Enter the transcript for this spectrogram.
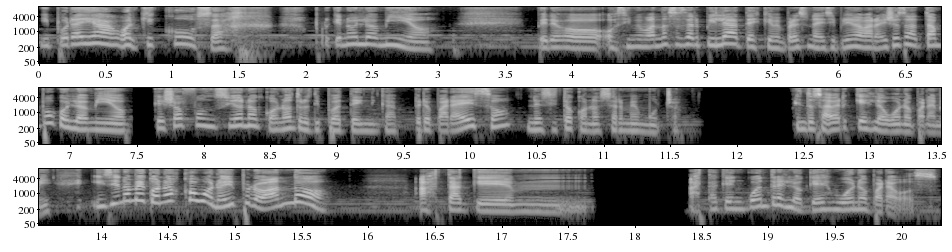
y por ahí hago cualquier cosa, porque no es lo mío. Pero, o si me mandas a hacer pilates, que me parece una disciplina maravillosa, tampoco es lo mío, que yo funciono con otro tipo de técnica, pero para eso necesito conocerme mucho. Entonces, a ver qué es lo bueno para mí. Y si no me conozco, bueno, ir probando hasta que, mm, hasta que encuentres lo que es bueno para vos.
